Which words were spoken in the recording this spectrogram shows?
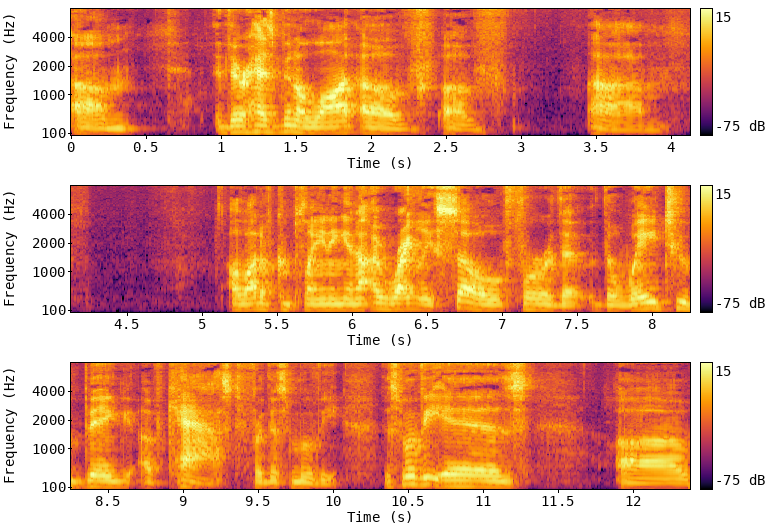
Um, there has been a lot of of um, a lot of complaining, and rightly so, for the the way too big of cast for this movie. This movie is uh,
